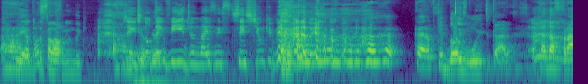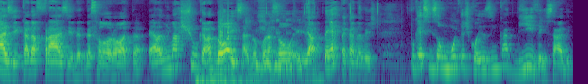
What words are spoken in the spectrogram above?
Ah, eu posso tá falar. Aqui. Gente, eu, não eu... tem vídeo, mas vocês tinham que ver a cara do Iago. Cara, porque dói muito, cara. Cada frase, cada frase dessa lorota, ela me machuca, ela dói, sabe? Meu coração, ele aperta cada vez. Porque, assim, são muitas coisas incabíveis, sabe?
